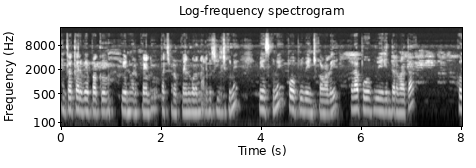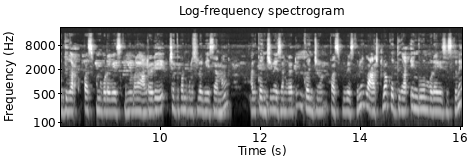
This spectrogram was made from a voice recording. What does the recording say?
ఇంకా కరివేపాకు మిరపకాయలు పచ్చిమిరపకాయలు కూడా నాలుగు చీల్చుకుని వేసుకుని పోపులు వేయించుకోవాలి. ఇలా పోపు వేగిన తర్వాత కొద్దిగా పసుపును కూడా వేసుకుని మనం ఆల్రెడీ చింతపండు పులుసులో వేసాను. అది కొంచెం వేసాను కాబట్టి ఇంకొంచెం పసుపు వేసుకుని లాస్ట్లో కొద్దిగా ఇంగువను కూడా వేసేసుకుని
